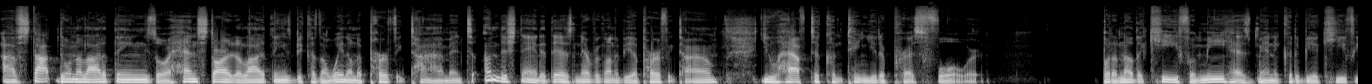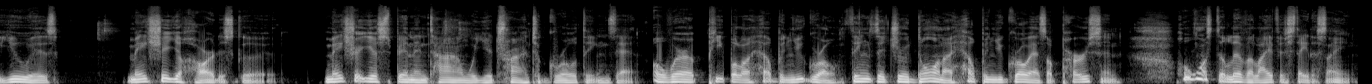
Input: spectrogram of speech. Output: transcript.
I've stopped doing a lot of things or hadn't started a lot of things because I'm waiting on the perfect time. And to understand that there's never going to be a perfect time, you have to continue to press forward. But another key for me has been, it could be a key for you, is make sure your heart is good. Make sure you're spending time where you're trying to grow things at or where people are helping you grow. Things that you're doing are helping you grow as a person. Who wants to live a life and stay the same?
